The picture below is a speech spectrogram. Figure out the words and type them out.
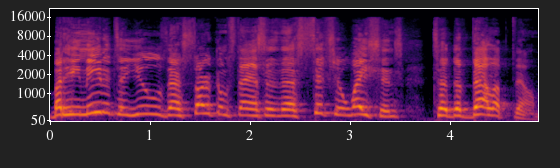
but he needed to use their circumstances, their situations to develop them.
